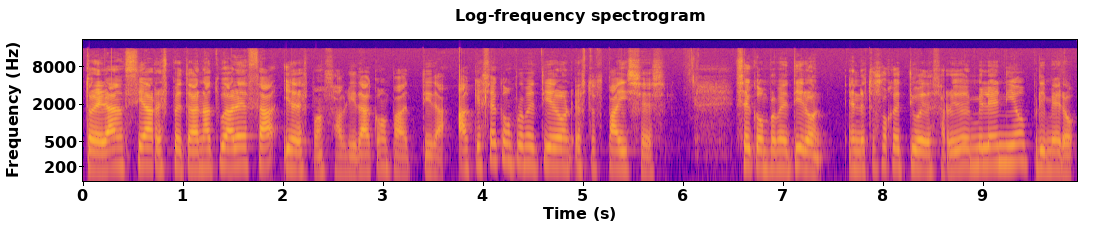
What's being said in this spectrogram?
tolerancia, respeto a la naturaleza y responsabilidad compartida. ¿A qué se comprometieron estos países? Se comprometieron en estos objetivos de desarrollo del milenio, primero,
